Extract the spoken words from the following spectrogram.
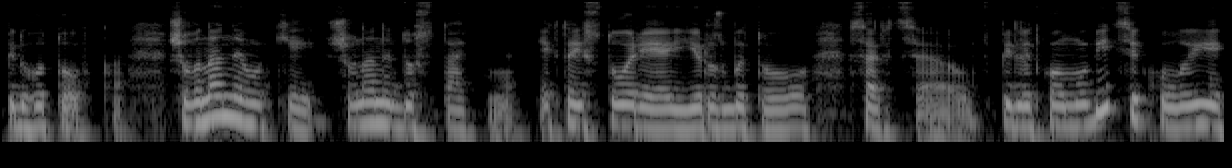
підготовка, що вона не окей, що вона недостатня. Як та історія її розбитого серця в підлітковому віці, коли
